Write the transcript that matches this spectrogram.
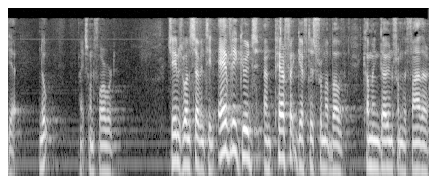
Yeah. Nope. Next one forward. James 1:17 Every good and perfect gift is from above, coming down from the Father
